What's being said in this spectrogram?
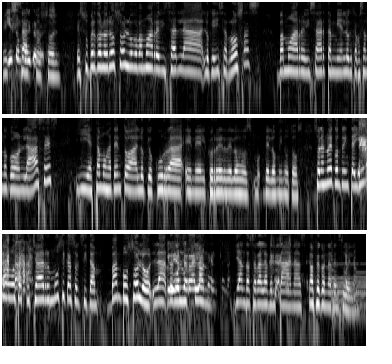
Y eso es muy. Sol. Es súper doloroso. Luego vamos a revisar la, lo que dice Rosas. Vamos a revisar también lo que está pasando con la ACES y estamos atentos a lo que ocurra en el correr de los, de los minutos. Son las 9 con 31. Vamos a escuchar música solcita. Bambo solo, la Yo revolución. Ya anda a cerrar las ventanas. Café con Natenzuela.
